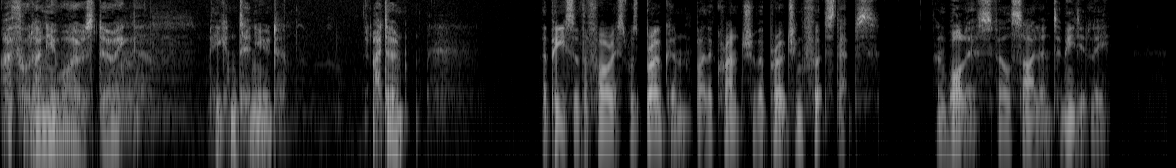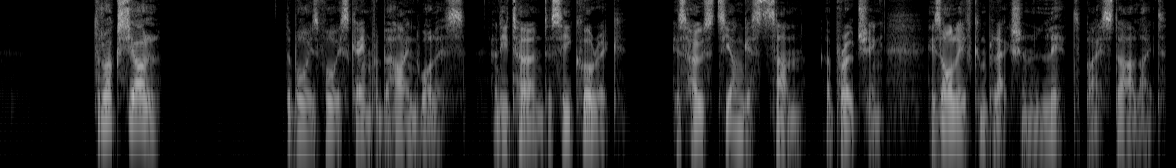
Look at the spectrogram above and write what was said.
I thought I knew what I was doing, he continued. I don't. The peace of the forest was broken by the crunch of approaching footsteps, and Wallace fell silent immediately. Troxiol! The boy's voice came from behind Wallace, and he turned to see Kurik, his host's youngest son, approaching, his olive complexion lit by starlight.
